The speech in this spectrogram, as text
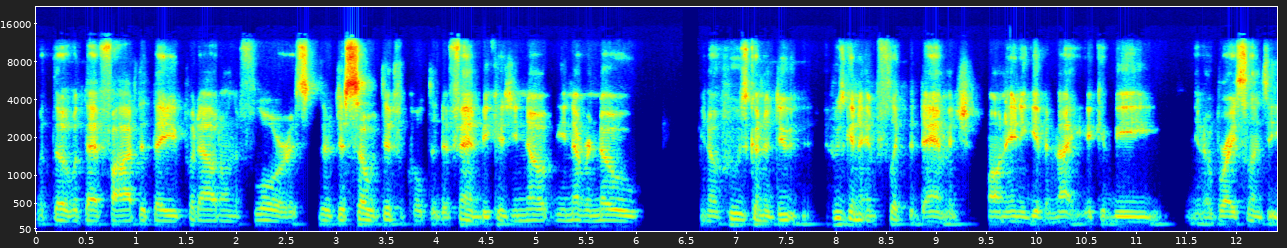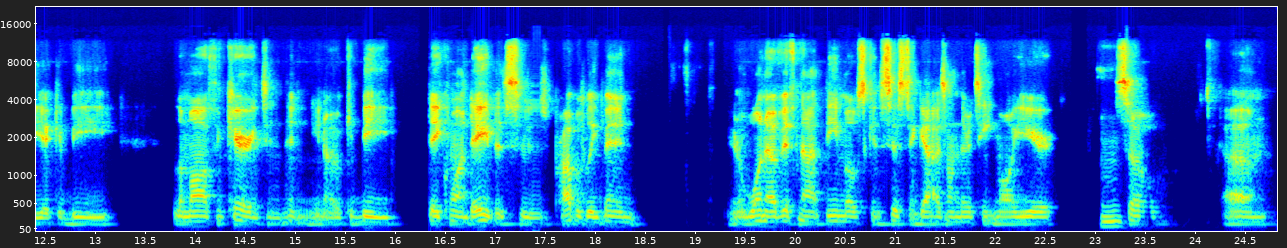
with the with that five that they put out on the floor, is they're just so difficult to defend because you know you never know, you know who's going to do who's going to inflict the damage on any given night. It could be you know Bryce Lindsey, it could be Lamothe and Carrington, and you know it could be Daquan Davis, who's probably been you know one of, if not the most consistent guys on their team all year. Mm-hmm. So, um,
